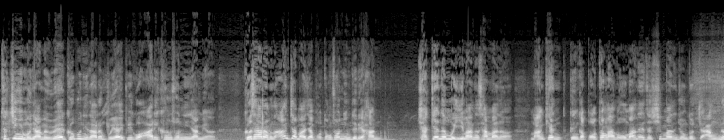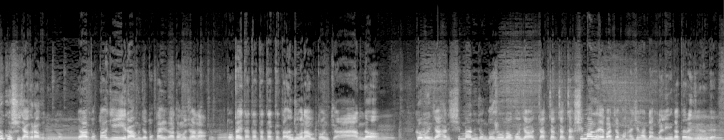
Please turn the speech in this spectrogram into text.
특징이 뭐냐면 왜 그분이 나름 VIP고 알이 큰 손이냐면 그 사람은 앉자마자 보통 손님들이 한 작게는 뭐 2만 원, 3만 원, 많게, 그러니까 보통 한 5만 원에서 10만 원 정도 쫙 넣고 시작을 하거든요. 음. 야, 똑딱이 이라면 이제 똑딱이 갖다 놓잖아. 가지고. 똑딱이 다다다다다 얹고 나면 돈 쫙 넣어. 음. 그러면 이제 한 10만 원 정도 넣어놓고 이제 쫙쫙쫙쫙 10만 원 해봤자 뭐 한 시간도 안 걸리니까 떨어지는데 음.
